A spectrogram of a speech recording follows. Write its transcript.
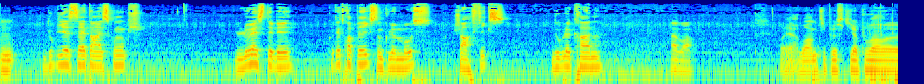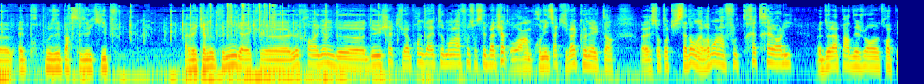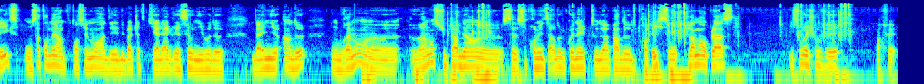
Mm. Double IS7, un S-Conk. Le STB. Côté 3PX, donc le Moss. Char fixe. Double crâne. À voir. Ouais, à voir un petit peu ce qui va pouvoir euh, être proposé par ces équipes. Avec un opening avec euh, le Cran de, Isha qui va prendre directement l'info sur ses batchats. Oh, un premier tir qui va connect. Hein. Euh, sur Tankistador, on a vraiment l'info très très early de la part des joueurs 3PX. On s'attendait hein, potentiellement à des, des qui allaient agresser au niveau de, la ligne 1-2. Donc vraiment, vraiment super bien ce, premier tir de connect de la part de, de 3PX. Ils sont clairement en place. Ils sont échauffés. Parfait.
